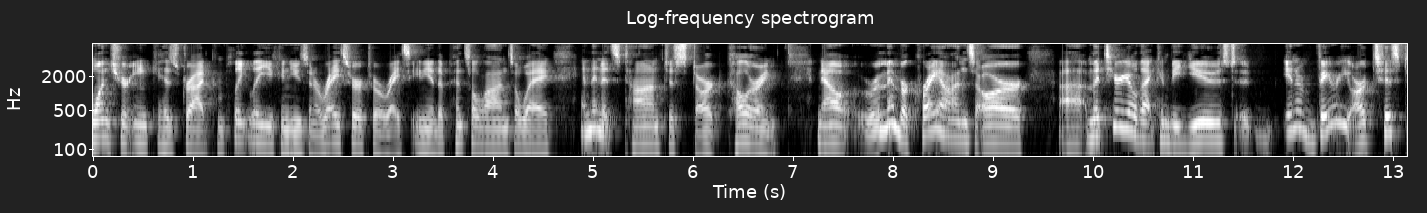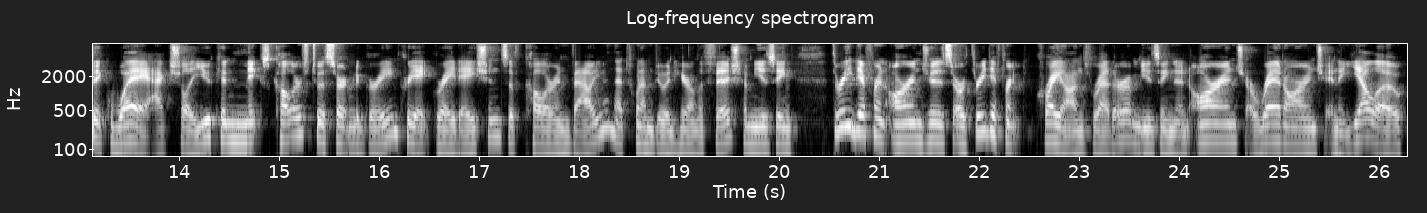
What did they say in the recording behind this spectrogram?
Once your ink has dried completely, you can use an eraser to erase any of the pencil lines away, and then it's time to start coloring. Now, remember, crayons are uh, material that can be used in a very artistic way, actually. You can mix colors to a certain degree and create gradations of color and value, and that's what I'm doing here on the fish. I'm using three different oranges, or three different crayons, rather. I'm using an orange, a red orange, and a yellow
